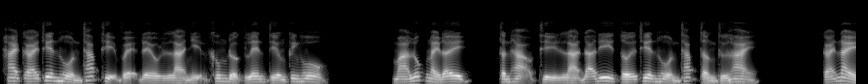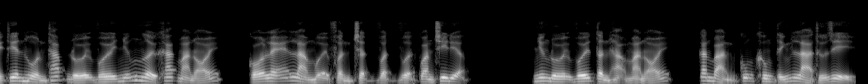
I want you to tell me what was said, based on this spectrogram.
Hai cái thiên hồn tháp thị vệ đều là nhịn không được lên tiếng kinh hô. Mà lúc này đây, Tần Hạo thì là đã đi tới thiên hồn tháp tầng thứ hai. Cái này thiên hồn tháp đối với những người khác mà nói, có lẽ là mười phần chật vật vượt quan chi địa. Nhưng đối với Tần Hạo mà nói, căn bản cũng không tính là thứ gì.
